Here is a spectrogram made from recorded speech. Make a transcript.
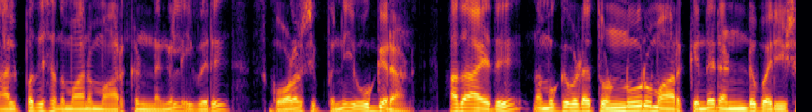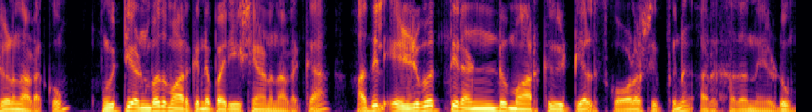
നാൽപ്പത് ശതമാനം മാർക്ക് ഉണ്ടെങ്കിൽ ഇവർ സ്കോളർഷിപ്പിന് യോഗ്യരാണ്. അതായത് നമുക്കിവിടെ തൊണ്ണൂറ് മാർക്കിന്റെ രണ്ട് പരീക്ഷകൾ നടക്കും. നൂറ്റി എൺപത് മാർക്കിന്റെ പരീക്ഷയാണ് നടക്കുക. അതിൽ എഴുപത്തിരണ്ട് മാർക്ക് കിട്ടിയാൽ സ്കോളർഷിപ്പിന് അർഹത നേടും.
